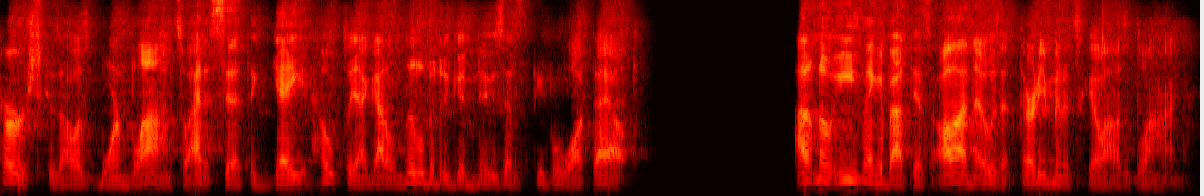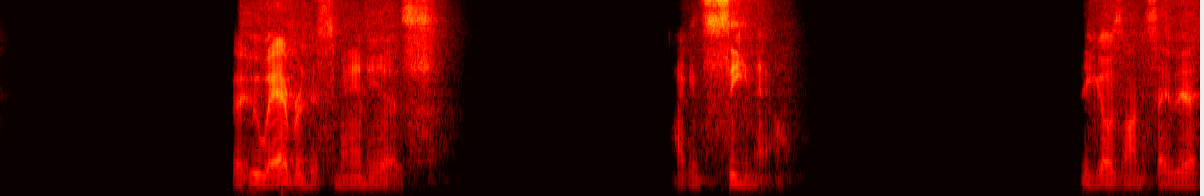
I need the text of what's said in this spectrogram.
cursed because I was born blind. So I had to sit at the gate. and Hopefully, I got a little bit of good news as the people walked out. I don't know anything about this. All I know is that 30 minutes ago I was blind. But whoever this man is, I can see now. He goes on to say this.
